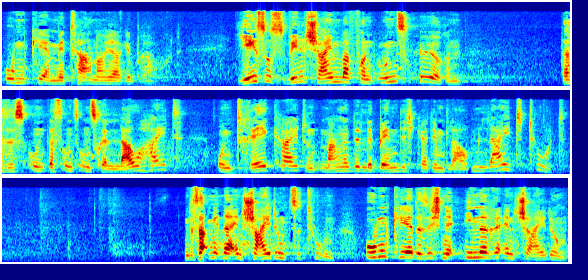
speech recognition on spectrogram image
Umkehr, Metanoia gebraucht. Jesus will scheinbar von uns hören, dass, es, dass uns unsere Lauheit und Trägheit und mangelnde Lebendigkeit im Glauben leid tut. Und das hat mit einer Entscheidung zu tun. Umkehr, das ist eine innere Entscheidung.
